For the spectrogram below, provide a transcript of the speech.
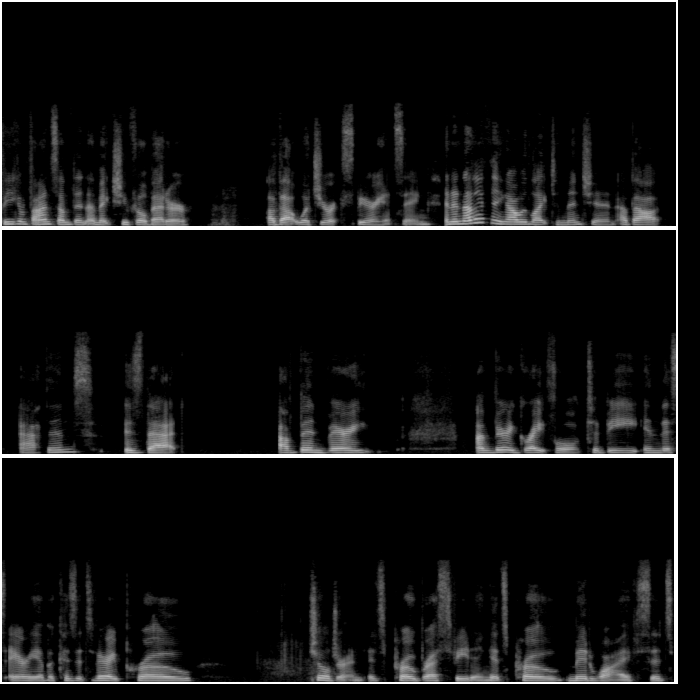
You can find something that makes you feel better about what you're experiencing. And another thing I would like to mention about Athens is that I've been very I'm very grateful to be in this area because it's very pro children. It's pro breastfeeding. It's pro midwives. It's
